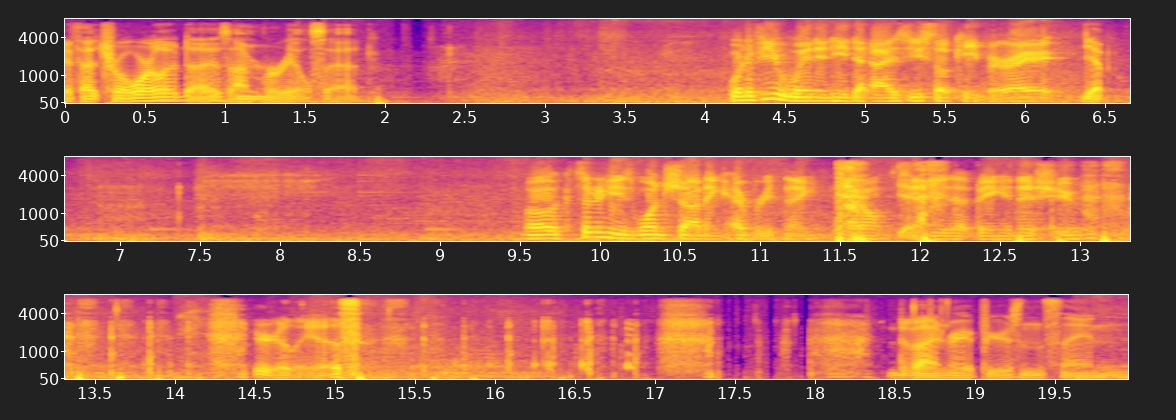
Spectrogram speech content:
if that Troll Warlord dies, I'm real sad. What if you win and he dies? You still keep it, right? Yep. Well, considering he's one-shotting everything, I don't Yeah. see that being an issue. it really is. Divine Rapier's insane.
